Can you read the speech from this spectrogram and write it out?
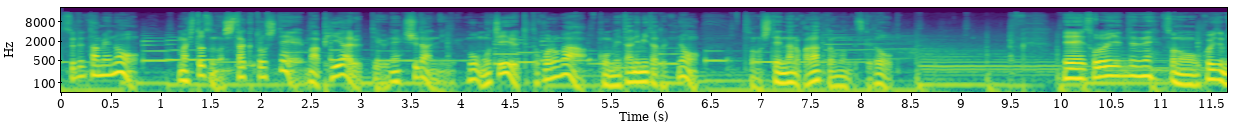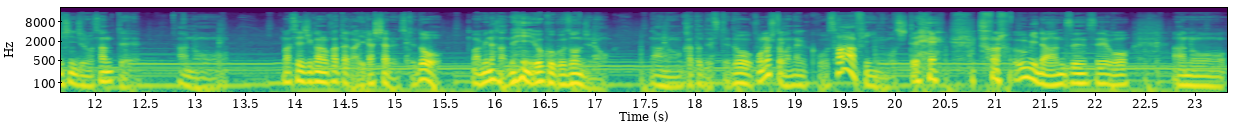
するための、まあ、一つの施策として、まあ、PR っていうね手段にを用いるってところがこうメタに見た時のその視点なのかなって思うんですけど。でそれでねその小泉進次郎さんってあの、まあ、政治家の方がいらっしゃるんですけど、まあ、皆さんね よくご存知のあの方ですけどこの人がなんかこうサーフィンをして その海の安全性をあの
